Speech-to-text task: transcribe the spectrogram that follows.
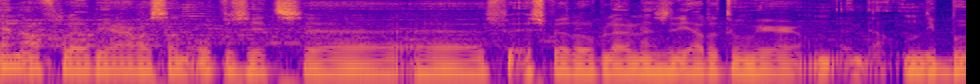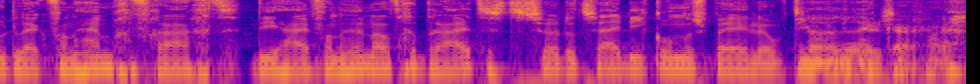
En afgelopen jaar was dan Opposites uh, uh, speelde op Lowlands. En die hadden toen weer om, om, die bootleg van hem gevraagd. Die hij van hun had gedraaid. Dus zodat zij die konden spelen op die oh, manier. Zeg maar.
